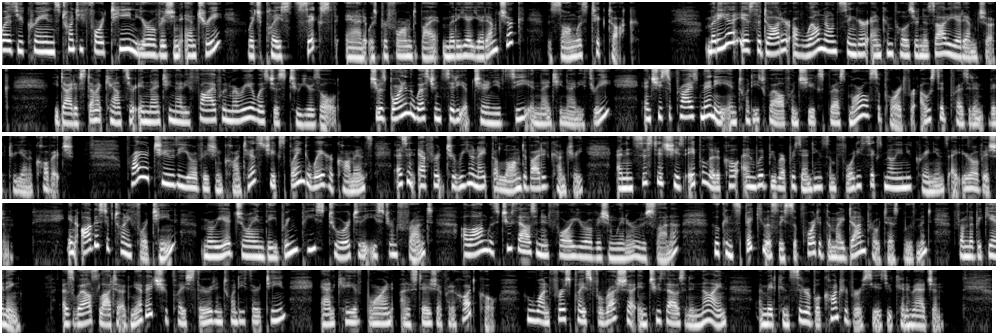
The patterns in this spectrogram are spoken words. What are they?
was Ukraine's 2014 Eurovision entry, which placed sixth, and it was performed by Maria Yaremchuk. The song was TikTok. Maria is the daughter of well known singer and composer Nazary Yaremchuk. He died of stomach cancer in 1995 when Maria was just two years old. She was born in the western city of Chernivtsi in 1993, and she surprised many in 2012 when she expressed moral support for ousted President Viktor Yanukovych. Prior to the Eurovision contest, she explained away her comments as an effort to reunite the long divided country and insisted she is apolitical and would be representing some 46 million Ukrainians at Eurovision. In August of 2014, Maria joined the Bring Peace tour to the Eastern Front, along with 2004 Eurovision winner Ruslana, who conspicuously supported the Maidan protest movement from the beginning as well as Zlata Ognevich, who placed third in 2013, and Kiev born Anastasia Prihodko, who won first place for Russia in 2009 amid considerable controversy, as you can imagine.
